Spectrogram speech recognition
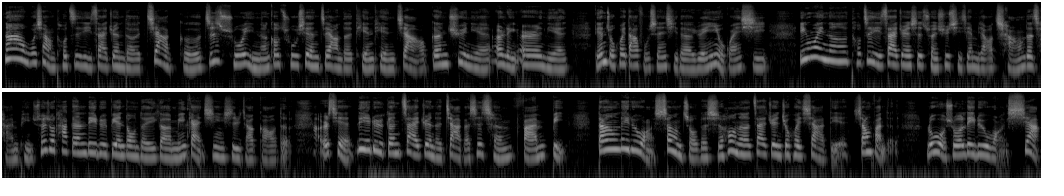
那我想，投资级债券的价格之所以能够出现这样的甜甜价，跟去年二零二二年联总会大幅升息的原因有关系。因为呢，投资级债券是存续期间比较长的产品，所以说它跟利率变动的一个敏感性是比较高的。而且利率跟债券的价格是成反比，当利率往上走的时候呢，债券就会下跌；相反的，如果说利率往下，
